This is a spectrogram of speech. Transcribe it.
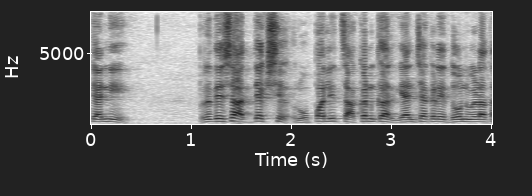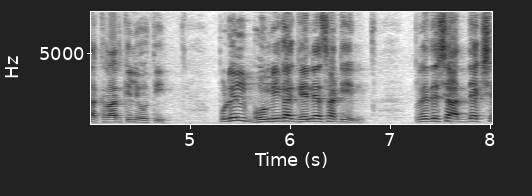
त्यांनी प्रदेशाध्यक्ष रुपाली चाकणकर यांच्याकडे दोन वेळा तक्रार केली होती. पुढील भूमिका घेण्यासाठी प्रदेशाध्यक्ष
